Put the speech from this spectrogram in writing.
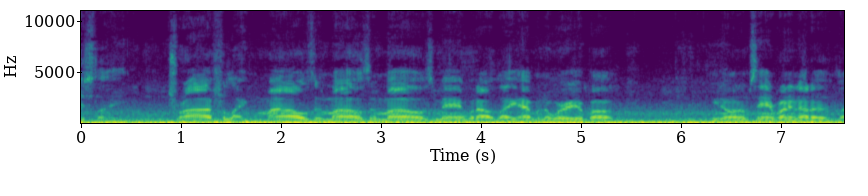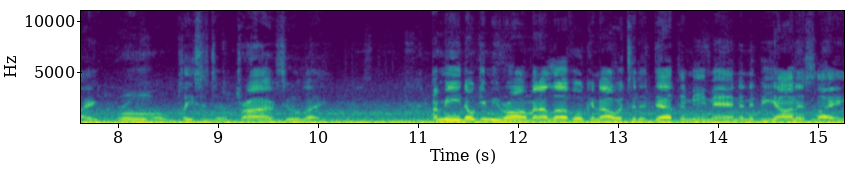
Just like drive for like miles and miles and miles, man, without like having to worry about, you know what I'm saying, running out of like room or places to drive to. Like, I mean, don't get me wrong, man. I love Okinawa to the death of me, man. And to be honest, like,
